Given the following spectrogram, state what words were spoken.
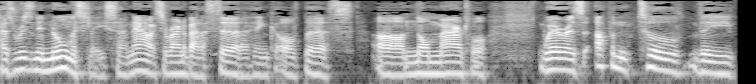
has risen enormously. So now it's around about a third, I think, of births are non-marital, whereas up until the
